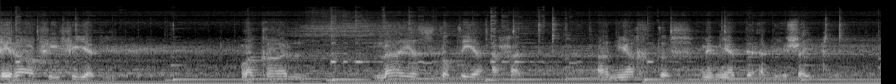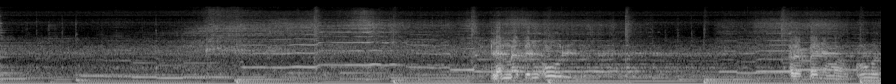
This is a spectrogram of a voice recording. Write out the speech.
خرافي في يدي وقال لا يستطيع أحد أن يخطف من يد أبي شيئا لما بنقول ربنا موجود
